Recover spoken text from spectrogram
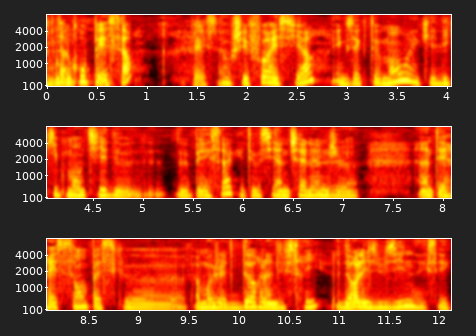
Quel dans le groupe PSA. PSA. Donc chez Forestia, exactement, et qui est l'équipementier de, de, de PSA, qui était aussi un challenge intéressant parce que, enfin moi j'adore l'industrie, j'adore les usines, et c'est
